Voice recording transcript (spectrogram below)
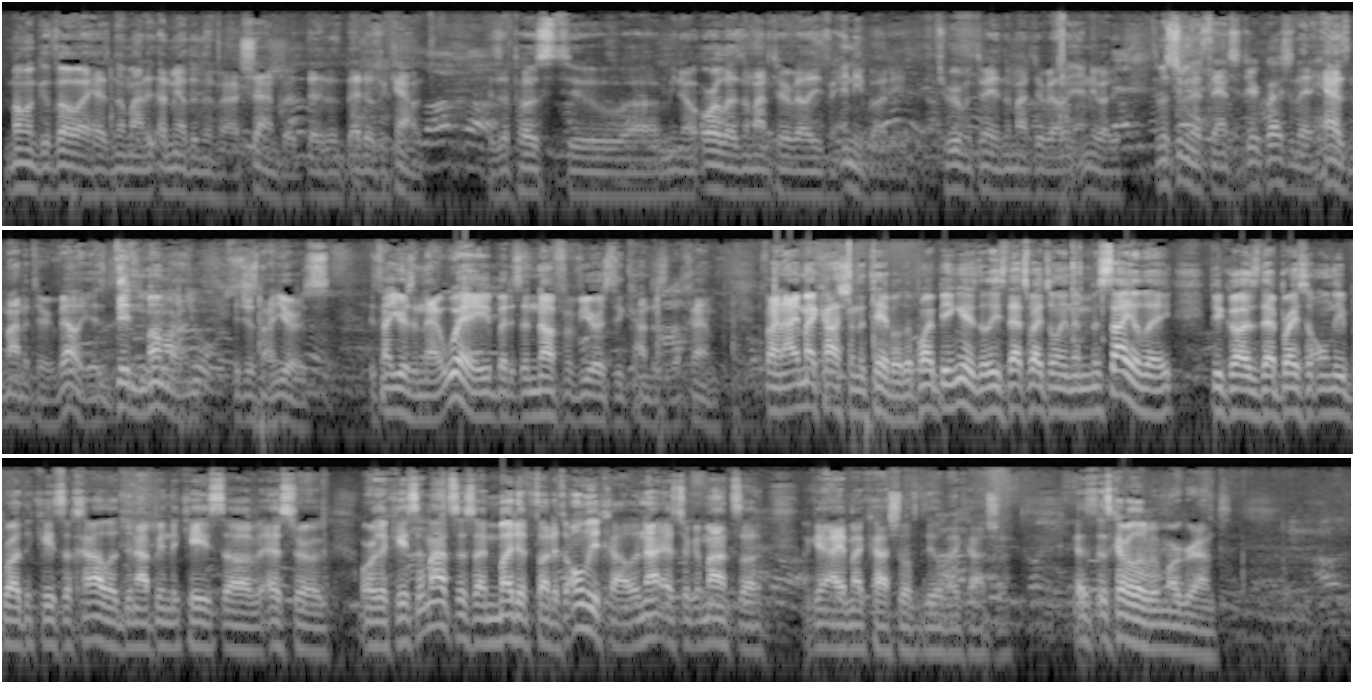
Mama Gavoa has no monetary, I mean, other than for Hashem, but that, that doesn't count. As opposed to, um, you know, Orla has no monetary value for anybody. Truma Tamea has no monetary value for anybody. So I'm assuming that's the answer to your question that it has monetary value. It's din Mammon, it's just not yours. It's not yours in that way, but it's enough of yours to count as lechem. Fine, I my cash on the table. The point being is, at least that's why it's only the Messiah because that Brisa only brought the case of challah, did not bring the case of esrog or the case of matzah. So I might have thought it's only challah, not esrog and matzah. Okay, I have my cash off to deal my kasha. Let's, let's cover a little bit more ground.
